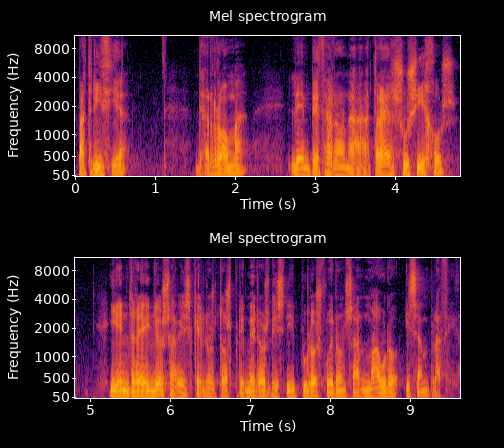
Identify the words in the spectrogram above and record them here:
Patricia, de Roma, le empezaron a traer sus hijos y entre ellos sabéis que los dos primeros discípulos fueron San Mauro y San Plácido.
